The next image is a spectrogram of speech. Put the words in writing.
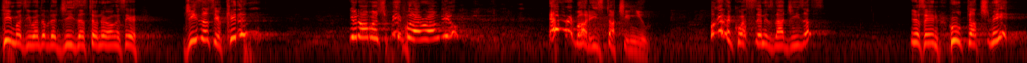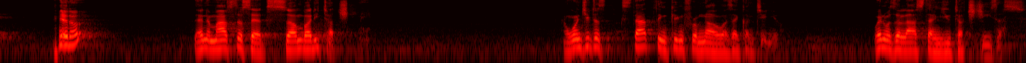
He must, he went up to Jesus, turned around and said, Jesus, you're kidding? You know how much people are around you? Everybody's touching you. What kind of question is that, Jesus? You're saying, Who touched me? You know? Then the master said, Somebody touched me. I want you to start thinking from now as I continue. When was the last time you touched Jesus?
